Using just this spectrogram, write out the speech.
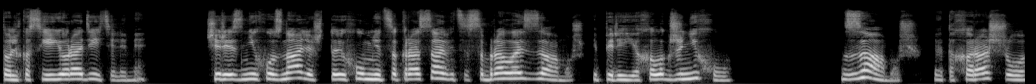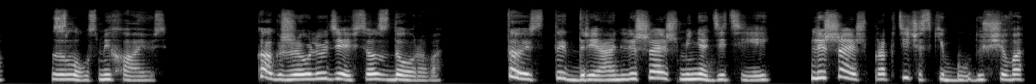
только с ее родителями. Через них узнали, что их умница-красавица собралась замуж и переехала к жениху. Замуж, это хорошо, зло усмехаюсь. Как же у людей все здорово. То есть ты, дрянь, лишаешь меня детей, лишаешь практически будущего,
